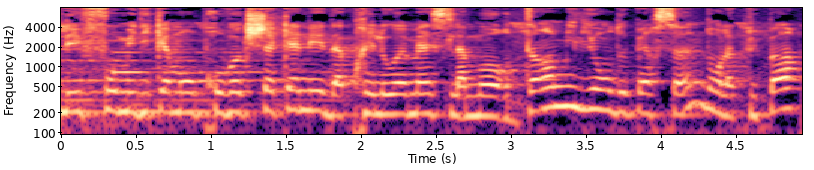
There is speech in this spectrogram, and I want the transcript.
Les faux médicaments provoquent chaque année, d'après l'OMS, la mort d'un million de personnes, dont la plupart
